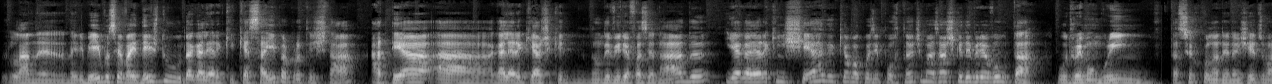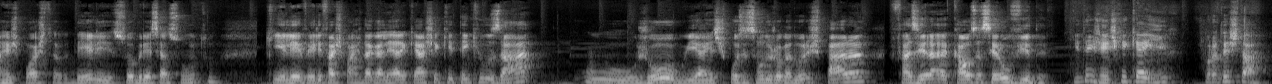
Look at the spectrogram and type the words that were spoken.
lá na, na NBA, você vai desde o, da galera que quer sair para protestar até a, a, a, galera que acha que não deveria fazer nada e a galera que enxerga que é uma coisa importante, mas acha que deveria voltar. O Draymond Green está circulando aí nas redes uma resposta dele sobre esse assunto, que ele, ele faz parte da galera que acha que tem que usar o jogo e a exposição dos jogadores para fazer a causa ser ouvida. E tem gente que quer ir protestar.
